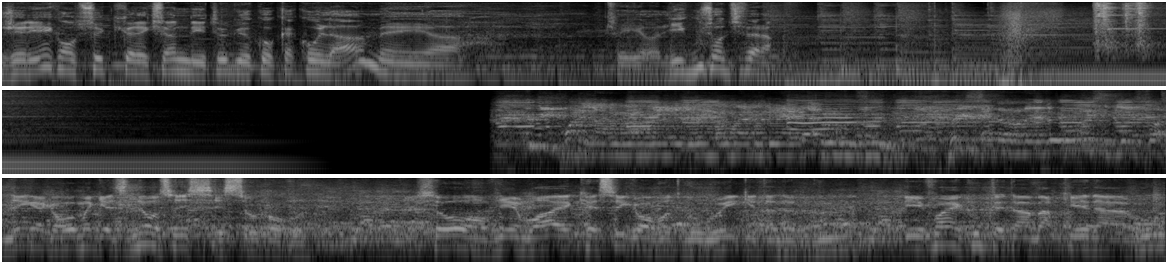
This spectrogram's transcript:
J'ai rien contre ceux qui collectionnent des trucs de Coca-Cola, mais euh, les goûts sont différents. On c'est ça qu'on veut. Ça, on vient voir qu'est-ce qu'on va trouver qui est à notre goût. Des fois, un coup que tu es embarqué dans la roue,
